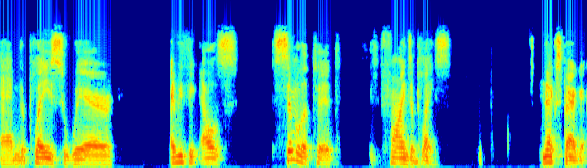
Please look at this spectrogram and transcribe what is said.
um, the place where everything else similar to it finds a place. Next paragraph.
